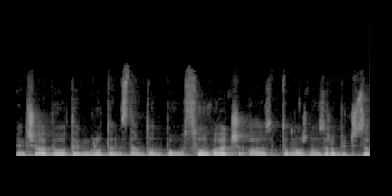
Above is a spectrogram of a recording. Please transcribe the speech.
Więc trzeba było ten gluten stamtąd pousuwać, a to można zrobić za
